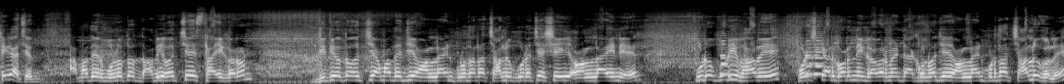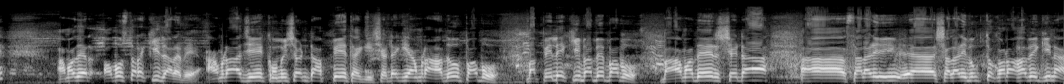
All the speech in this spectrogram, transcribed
ঠিক আছে? আমাদের মূলত দাবি হচ্ছে স্থায়ীকরণ। দ্বিতীয়ত হচ্ছে আমাদের যে অনলাইন প্রথাটা চালু করেছে, সেই অনলাইনের পুরোপুরিভাবে পরিষ্কার করেনি গভর্নমেন্ট এখনও যে অনলাইন প্রথা চালু হলে আমাদের অবস্থাটা কি দাঁড়াবে? আমরা যে কমিশনটা পেয়ে থাকি, সেটা কি আমরা আদৌ পাবো? বা পেলে কীভাবে পাবো? বা আমাদের সেটা স্যালারি স্যালারিভুক্ত করা হবে কি না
